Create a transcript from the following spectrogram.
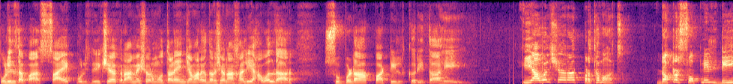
पुढील तपास सहाय्यक पोलीस निरीक्षक रामेश्वर मोताळे यांच्या मार्गदर्शनाखाली हवालदार सुपडा पाटील करीत आहे. यावल शहरात प्रथमच डॉक्टर स्वप्नील डी.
